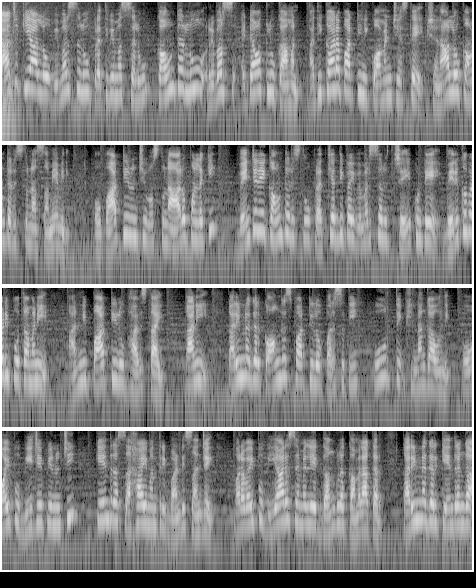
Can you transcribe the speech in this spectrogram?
రాజకీయాల్లో విమర్శలు ప్రతి విమర్శలు కౌంటర్లు రివర్స్ అటాక్లు కామన్. అధికార పార్టీని కామెంట్ చేస్తే క్షణాల్లో కౌంటర్ ఇస్తున్న సమయం ఇది. ఓ పార్టీ నుంచి వస్తున్న ఆరోపణలకి వెంటనే కౌంటర్ ఇస్తూ ప్రత్యర్థిపై విమర్శలు చేయకుంటే వెనుకబడిపోతామని అన్ని పార్టీలు భావిస్తాయి. కానీ కరీంనగర్ కాంగ్రెస్ పార్టీలో పరిస్థితి పూర్తి భిన్నంగా ఉంది. ఓవైపు బీజేపీ నుంచి కేంద్ర సహాయ మంత్రి బండి సంజయ్ మరోవైపు బీఆర్ఎస్ ఎమ్మెల్యే గంగుల కమలాకర్ కరీంనగర్ కేంద్రంగా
